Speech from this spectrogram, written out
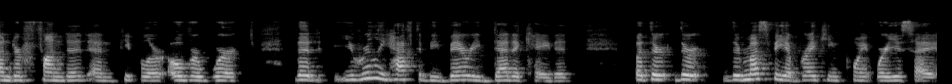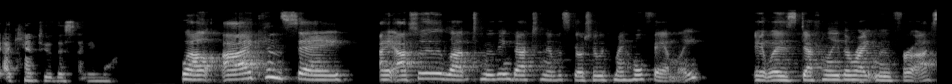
underfunded and people are overworked, that you really have to be very dedicated. But there, there, there must be a breaking point where you say, I can't do this anymore. Well, I can say I absolutely loved moving back to Nova Scotia with my whole family. It was definitely the right move for us,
